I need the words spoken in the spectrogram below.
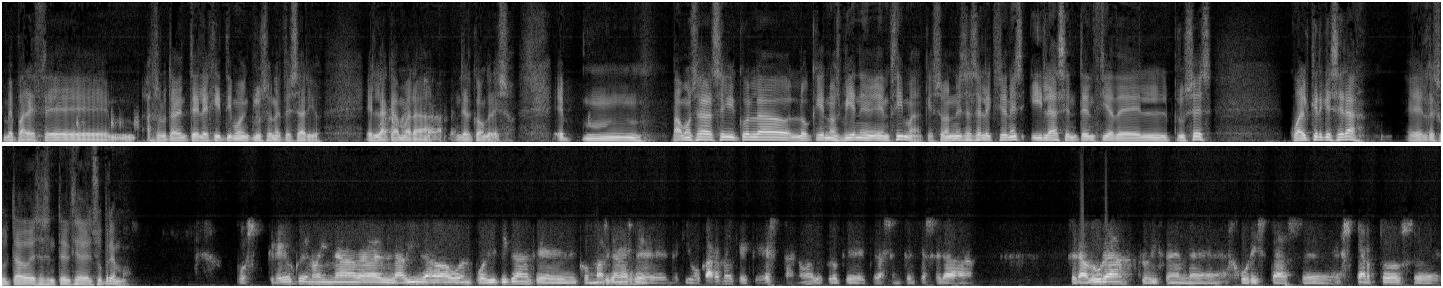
me parece absolutamente legítimo, incluso necesario en la bueno, Cámara del Congreso. Eh, mmm, vamos a seguir con la, lo que nos viene encima, que son esas elecciones y la sentencia del Prusés. ¿Cuál cree que será el resultado de esa sentencia del Supremo? Pues creo que no hay nada en la vida o en política que con más ganas de, equivocarme que, que, esta, ¿no? Yo creo que, que, la sentencia será será dura, lo dicen eh, juristas eh, expertos, eh,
